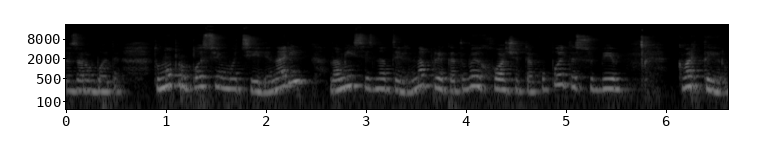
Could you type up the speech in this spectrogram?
заробити. Тому прописуємо цілі на рік, на місяць, на тиждень. Наприклад, ви хочете купити собі. Квартиру.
